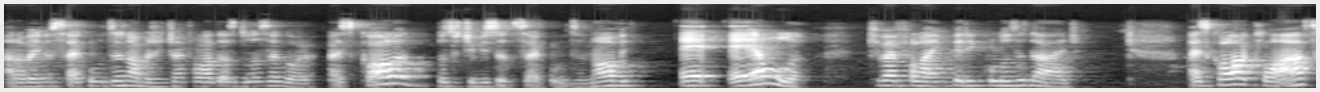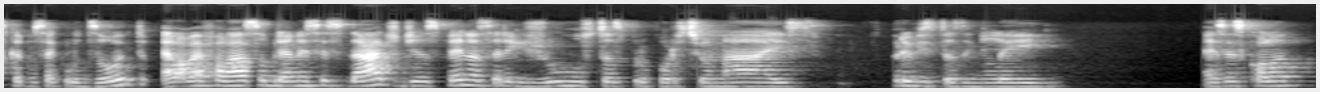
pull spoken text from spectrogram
Ela vem no século XIX. A gente vai falar das duas agora. A escola positivista do século XIX é ela que vai falar em periculosidade. A escola clássica, no século XVIII, ela vai falar sobre a necessidade de as penas serem justas, proporcionais, previstas em lei. Essa é a escola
